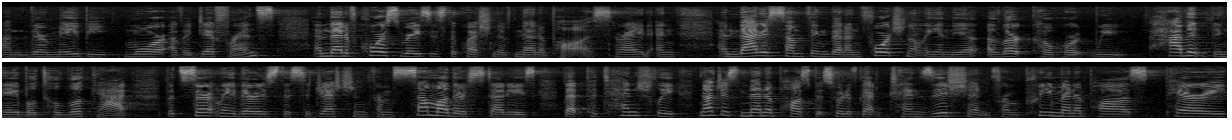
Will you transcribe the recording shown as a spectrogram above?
um, there may be more of a difference. And that, of course, raises the question of menopause, right? And, and that is something that, unfortunately, in the ALLRT cohort, we haven't been able to look at. But certainly, there is the suggestion from some other studies that potentially, not just menopause, but sort of that transition from premenopause, peri,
